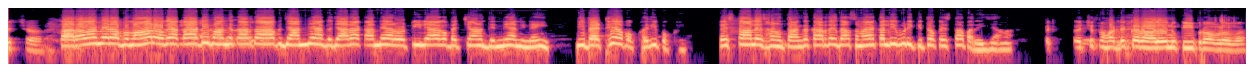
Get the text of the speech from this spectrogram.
ਅੱਛਾ। ਘਰ ਵਾਲਾ ਮੇਰਾ ਬਿਮਾਰ ਹੋ ਗਿਆ ਕਾਟ ਹੀ ਬੰਦ ਕਰਤਾ। ਆਪ ਜਾਣੇ ਆ ਗੁਜ਼ਾਰਾ ਕਰਨੇ ਆ ਰੋਟੀ ਲਿਆ ਕੇ ਬੱਚਿਆਂ ਨੂੰ ਦਿੰਨੇ ਆ ਨਹੀਂ ਨਹੀਂ। ਨਹੀਂ ਬੈਠੇ ਆ ਭੁੱਖੇ ਦੀ ਭੁੱਖੇ। ਕਿਸ਼ਤਾਂ ਵਾਲੇ ਸਾਨੂੰ ਤੰਗ ਕਰਦੇ ਦੱਸ ਮੈਂ ਕੱਲੀ ਬੁੜੀ ਕਿੱਥੋਂ ਕਿਸ਼ਤਾਂ ਭਰੀ ਜਾਵਾਂ? ਅੱਛਾ ਤੁਹਾਡੇ ਘਰ ਵਾਲੇ ਨੂੰ ਕੀ ਪ੍ਰੋਬਲਮ ਆ?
